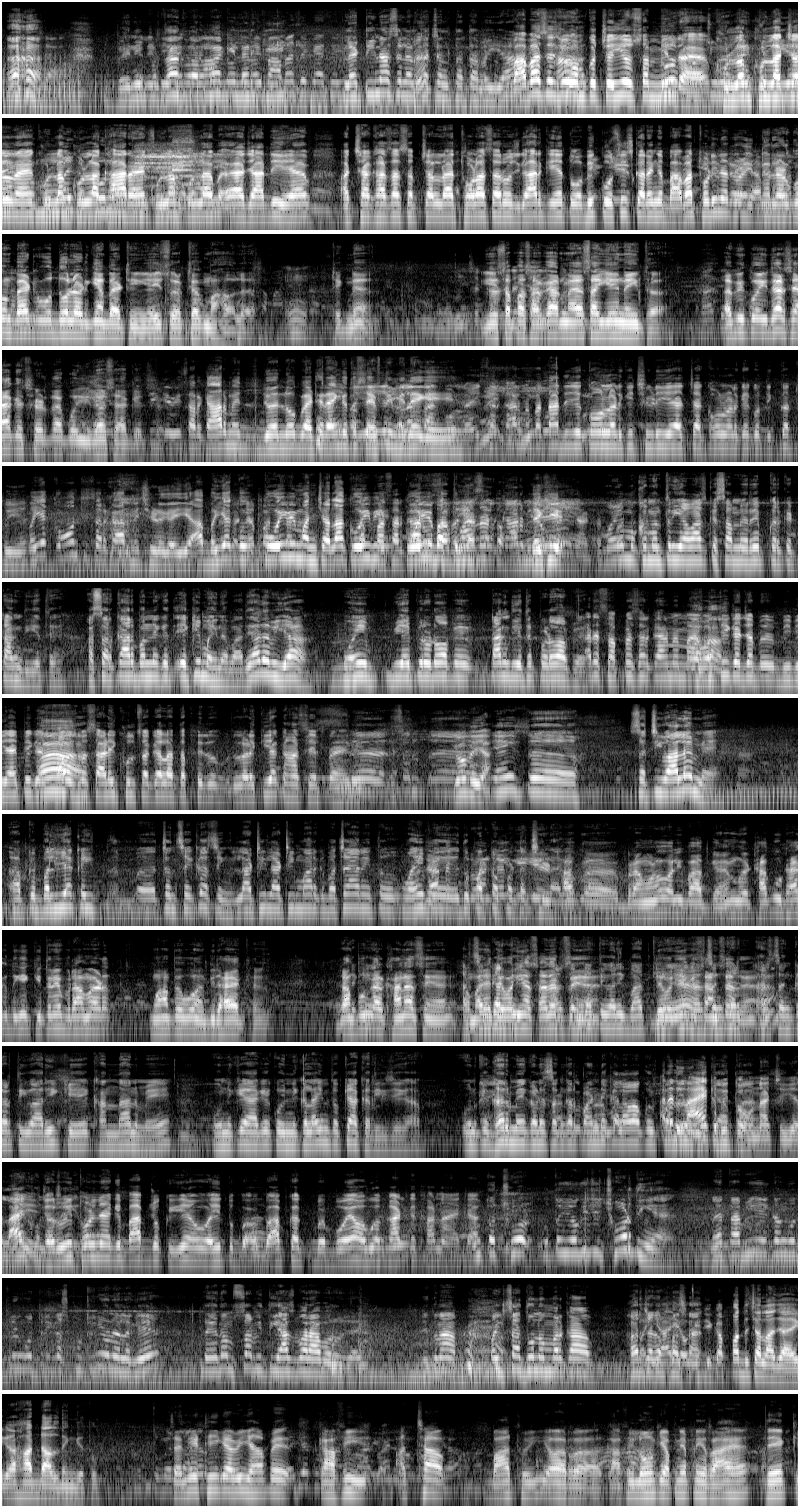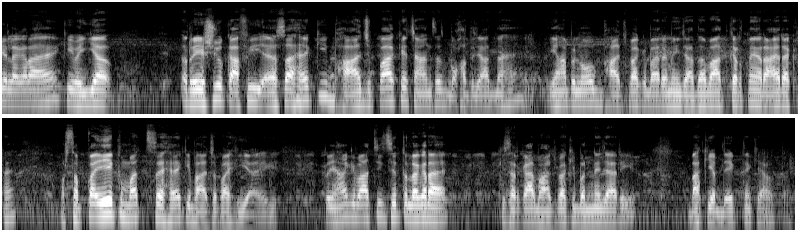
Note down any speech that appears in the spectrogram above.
बेनी प्रसाद वर्मा की बाबा लड़की से प्लेटिना से लड़का चलता था भैया। बाबा से जो हमको चाहिए वो सब मिल रहा है। खुल्लम खुल्ला चल रहे हैं खुल्लम खुल्ला खा रहे हैं खुल्लम खुल्ला आज़ादी है अच्छा खासा सब चल रहा है थोड़ा सा रोज़गार की है तो अभी कोशिश करेंगे। बाबा थोड़ी ना देंगे। इतने लड़कों में बैठ के वो दो लड़कियाँ बैठी यही सुरक्षा का माहौल है। ठीक न? ये सपा सरकार में ऐसा ये नहीं था। अभी कोई इधर से आके छेड़ता कोई इधर से आके छेड़ता सरकार में जो है लोग बैठे रहेंगे तो सेफ्टी मिलेगी ही। सरकार में बता दीजिए कौन लड़की छिड़ी है अच्छा कौन लड़के को दिक्कत हुई है? भैया कौन सी सरकार में छिड़ गई है? अब भैया कोई कोई भी मन चला कोई भी कोई भी बदतमीज देखिए वही मुख्यमंत्री आवास के सामने रेप करके टांग दिए थे। और सरकार बनने के एक ही महीना बाद। याद है भैया? वहीं वीआईपी रोडवा पे टांग दिए थे पेड़वा पे। अरे सब पे सरकार में मायावती का जब वीवीआईपी गेस्ट हाउस में साड़ी खुल सकेला तो फिर लड़कियाँ कहाँ सेफ़ रहेंगी? क्यों भैया? यहीं स- सचिवालय में आपके बलिया कई चंद्रशेखर सिंह लाठी लाठी मार के बचाया नहीं तो वहीं पे दुपट्टा पट्टा छीना ब्राह्मणों वाली बात कहें मगर ठाकुर ठाक देखिए कितने ब्राह्मण वहाँ पे वो हैं विधायक हैं। रामपुर कारखाना से हैं हमारे देवरिया सदर से हैं तिवारी बात की है हरशंकर हैं, हाँ? हरशंकर तिवारी के खानदान में उनके आगे कोई निकला ही नहीं तो क्या कर लीजिएगा आप? उनके घर में गणेश शंकर पांडे के अलावा कोई ही लायक भी तो होना चाहिए लायक ज़रूरी थोड़ी ना कि बाप जो किए हैं वही तो बाप का बोया हुआ काट के खाना है क्या? वो तो छोड़ वो तो योगी जी छोड़ दिए हैं। नहीं तो अभी एक गंगोत्री गंगोत्री का स्कूटनी होने लगे तो एकदम सब इतिहास बराबर हो जाएगी। जितना पैसा दो नंबर का हर जगह फंसा जी का पद चला जाएगा हाथ डाल देंगे तो। चलिए ठीक है अभी यहाँ पे काफ़ी अच्छा बात हुई और काफ़ी लोगों की अपनी अपनी राय है। देख के लग रहा है कि भैया रेशियो काफ़ी ऐसा है कि भाजपा के चांसेस बहुत ज़्यादा हैं। यहाँ पे लोग भाजपा के बारे में ज़्यादा बात करते हैं, राय रख रहे हैं और सबका एक मत से है कि भाजपा ही आएगी। तो यहाँ की बातचीत से तो लग रहा है कि सरकार भाजपा की बनने जा रही है। बाकी अब देखते हैं क्या होता है।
